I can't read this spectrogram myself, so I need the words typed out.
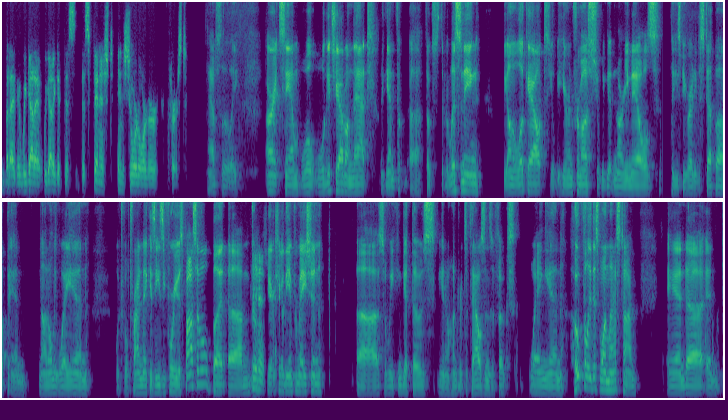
but i think we gotta we gotta get this this finished in short order first. Absolutely. All right sam we'll we'll get you out on that. Again uh, folks that are listening be on the lookout. You'll be hearing from us. You'll be getting our emails. Please be ready to step up and not only weigh in which we'll try and make as easy for you as possible but um, share, share the information uh, so we can get those, you know, hundreds of thousands of folks weighing in. Hopefully, this one last time, and uh, and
